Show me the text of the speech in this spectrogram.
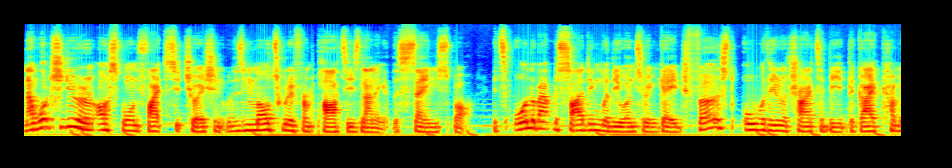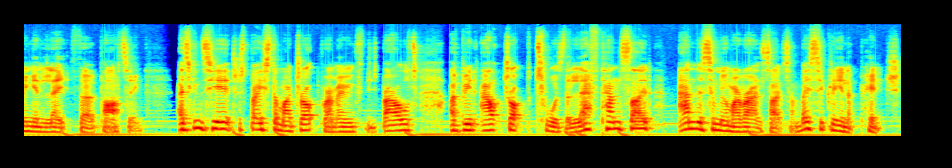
Now what should you do in an off-spawn fight situation where there's multiple different parties landing at the same spot? It's all about deciding whether you want to engage first or whether you want to try to be the guy coming in late third partying. As you can see here, just based on my drop where I'm aiming for these barrels, I've been out dropped towards the left hand side and there's somebody on my right hand side, so I'm basically in a pinch.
